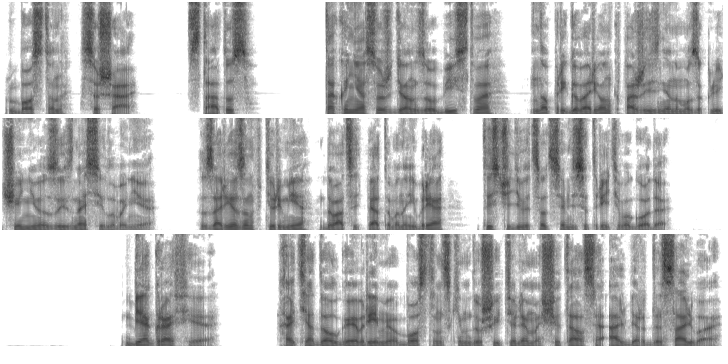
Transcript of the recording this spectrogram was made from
Бостон, США. Статус. Так и не осужден за убийство, но приговорен к пожизненному заключению за изнасилование. Зарезан в тюрьме 25 ноября 1973 года. Биография. Хотя долгое время бостонским душителем считался Альберт де Сальва,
